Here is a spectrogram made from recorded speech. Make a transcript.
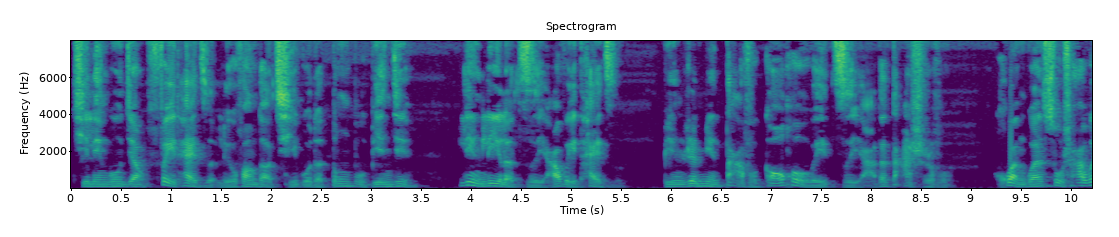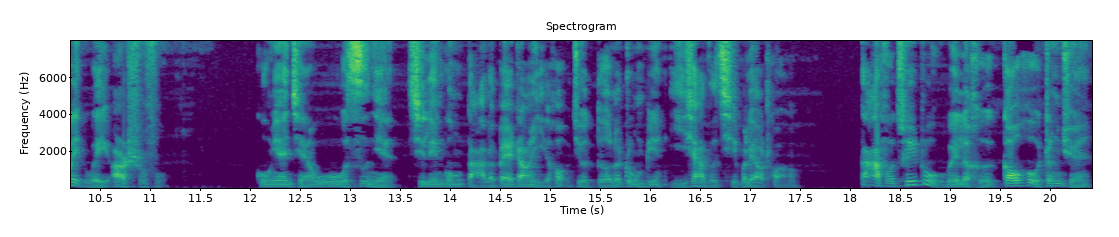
麒麟公将废太子流放到齐国的东部边境。另立了子牙为太子，并任命大夫高后为子牙的大师傅，宦官肃杀卫为二师傅。公元前五五四年，麒麟公打了败仗以后，就得了重病，一下子起不了床。大夫崔杼为了和高后争权，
